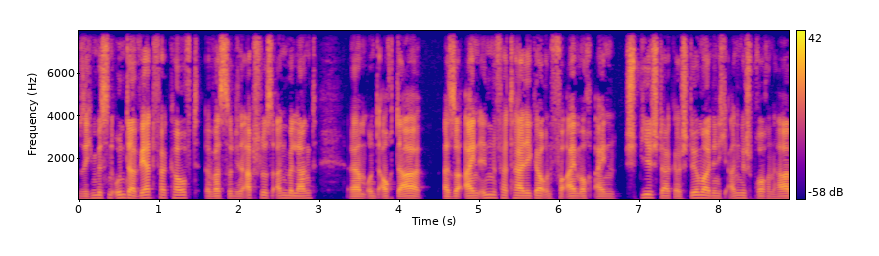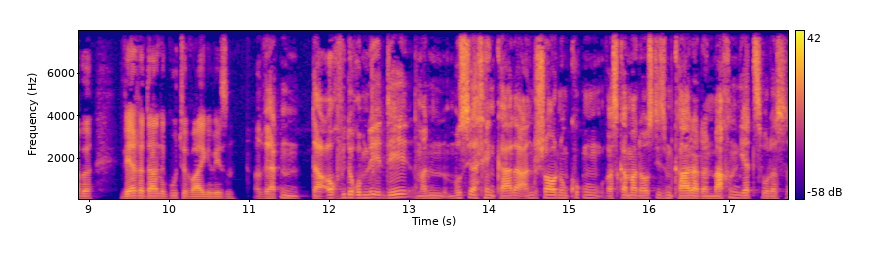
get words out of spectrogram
sich ein bisschen unter Wert verkauft, was so den Abschluss anbelangt. Ähm, und auch da also ein Innenverteidiger und vor allem auch ein spielstarker Stürmer, den ich angesprochen habe, wäre da eine gute Wahl gewesen. Also wir hatten da auch wiederum eine Idee. Man muss ja den Kader anschauen und gucken, was kann man aus diesem Kader dann machen, jetzt wo das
